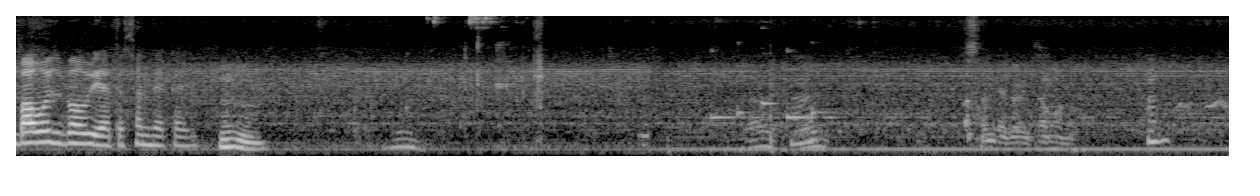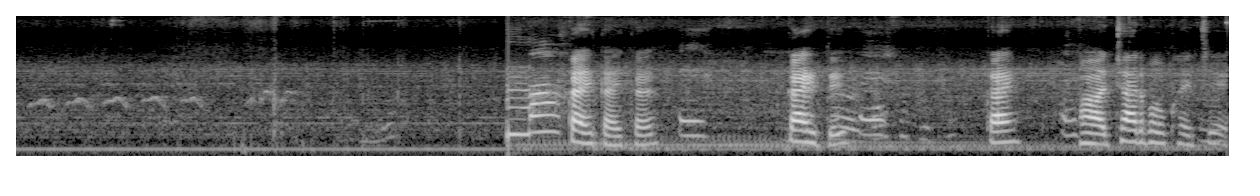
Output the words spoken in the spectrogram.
बाऊच बाऊ ये आता संध्याकाळी. काय काय काय? काय ते? काय? हा चार भाऊ खायचे.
